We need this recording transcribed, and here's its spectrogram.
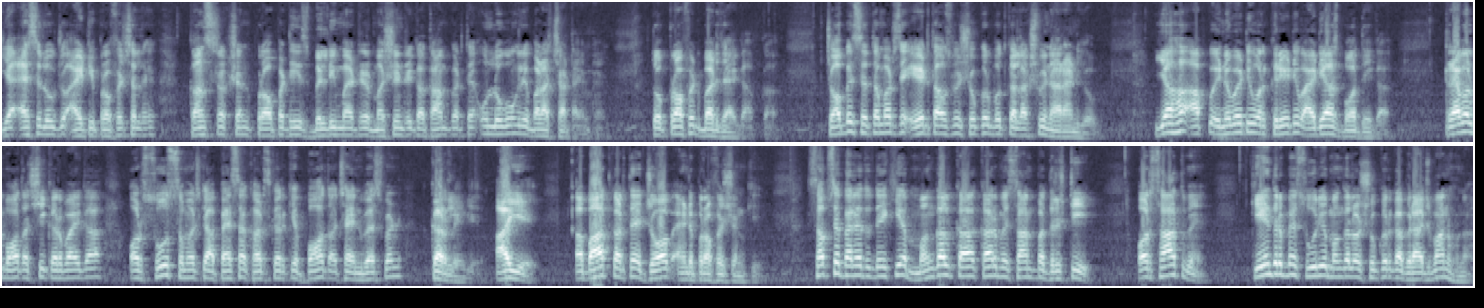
या ऐसे लोग जो आईटी प्रोफेशनल है construction properties building material machinery का काम करते हैं, उन लोगों के लिए बड़ा अच्छा टाइम है। तो प्रॉफिट बढ़ जाएगा आपका। 24 सितंबर से एट्थ हाउस में शुक्र बुद्ध का लक्ष्मी नारायण योग। यह आपको इनोवेटिव और क्रिएटिव आइडियाज़ बहुत देगा। ट्रैवल बहुत अच्छी करवाएगा और सोच समझ के आप पैसा खर्च करके बहुत अच्छा इन्वेस्टमेंट कर लेंगे। आइए, अब बात करते हैं जॉब एंड प्रोफेशन की। सबसे पहले तो देखिए, मंगल का कर्म स्थान पर दृष्टि और साथ में केंद्र में सूर्य, मंगल और शुक्र का विराजमान होना,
